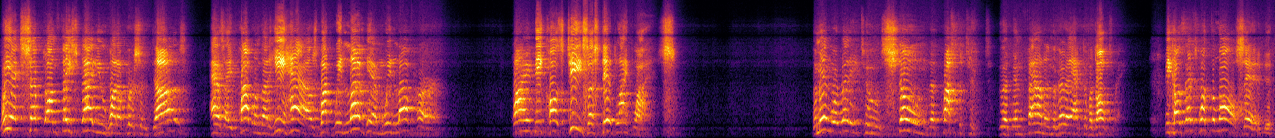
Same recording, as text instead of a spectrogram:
We accept on face value what a person does as a problem that he has, but we love him, we love her. Why? Because Jesus did likewise. The men were ready to stone the prostitute who had been found in the very act of adultery because that's what the law said.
